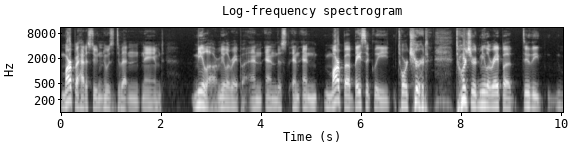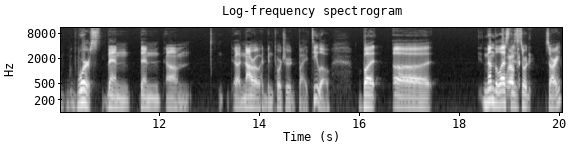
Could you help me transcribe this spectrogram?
Marpa had a student who was a Tibetan named Mila or Milarepa, and and this and and Marpa basically tortured tortured Milarepa to the worse than than um, uh, Naro had been tortured by Tilo, but uh, nonetheless, Well, this sort of sorry.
